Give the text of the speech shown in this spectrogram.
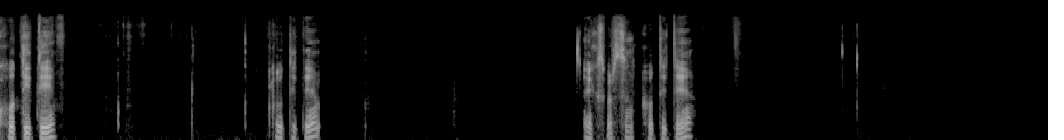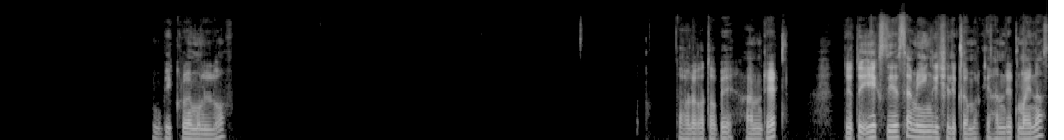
ক্ষতিতে ক্ষতিতে এক্স পার্সেন্ট ক্ষতিতে বিক্রয় মূল্য। তাহলে কত হবে? হান্ড্রেড যেহেতু এক্স দিয়েছে, আমি ইংলিশে লিখলাম আর কি হান্ড্রেড মাইনাস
